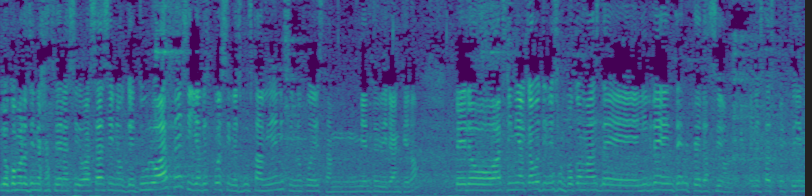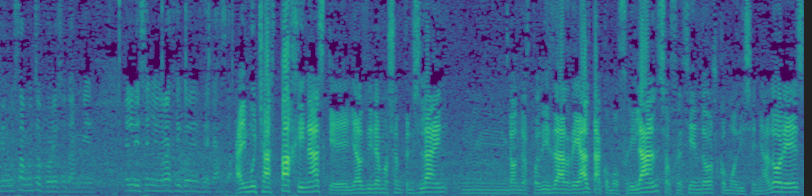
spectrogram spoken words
lo cómo lo tienes que hacer así o así, sino que tú lo haces y ya después si les gusta bien y si no pues también te dirán que no. Pero al fin y al cabo tienes un poco más de libre interpretación en este aspecto y me gusta mucho por eso también el diseño gráfico desde casa. Hay muchas páginas que ya os diremos en Prisline mm, donde os podéis dar de alta como freelance, ofreciéndoos como diseñadores,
